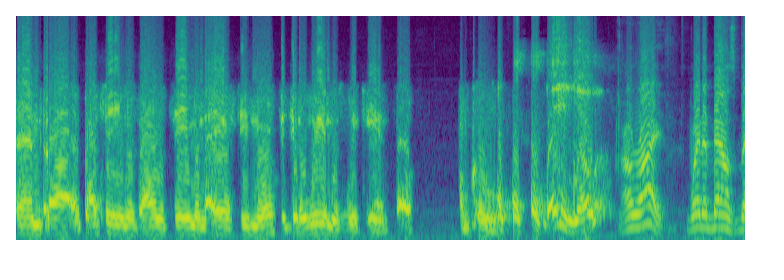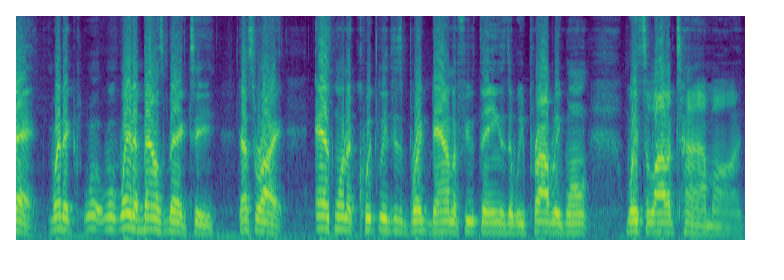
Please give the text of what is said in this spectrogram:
And uh, my team is the only team in the AFC North to get a win this weekend, so I'm cool. there you go. All right. Way to bounce back. Way to, w- w- way to bounce back, T. That's right. And I want to quickly just break down a few things that we probably won't waste a lot of time on.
